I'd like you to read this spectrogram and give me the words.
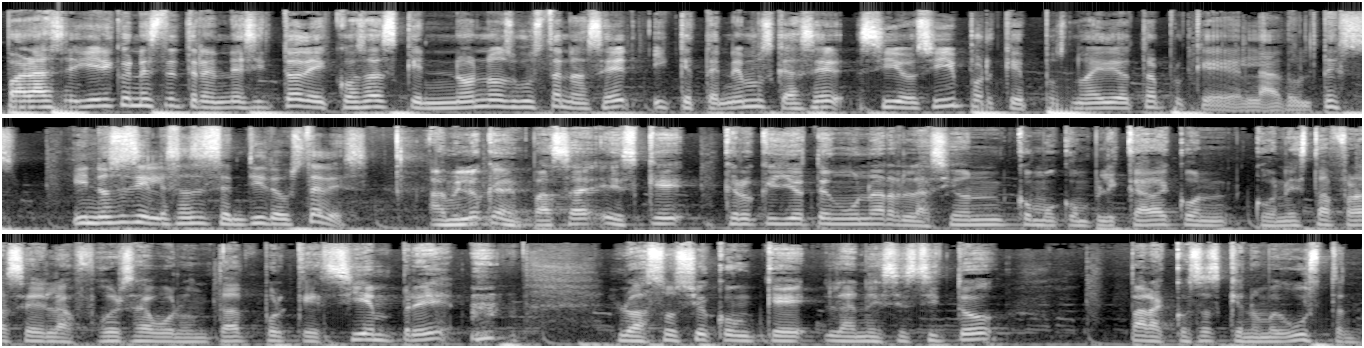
para seguir con este trenecito de cosas que no nos gustan hacer y que tenemos que hacer sí o sí porque pues no hay de otra porque la adultez. Y no sé si les hace sentido a ustedes. A mí lo que me pasa es que creo que yo tengo una relación como complicada con, con esta frase de la fuerza de voluntad porque siempre lo asocio con que la necesito para cosas que no me gustan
